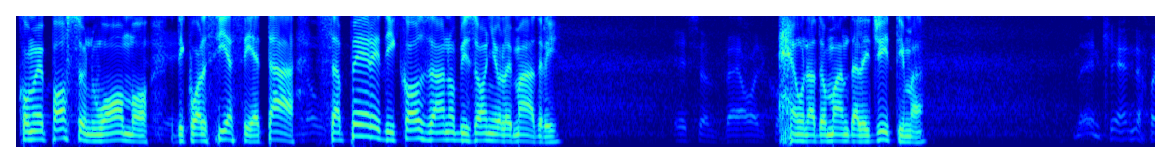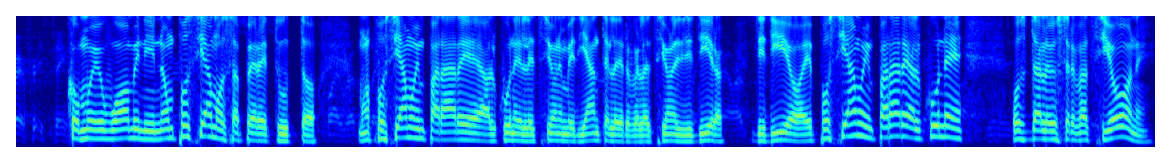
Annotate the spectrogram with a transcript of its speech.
come possa un uomo di qualsiasi età sapere di cosa hanno bisogno le madri. È una domanda legittima. Come uomini non possiamo sapere tutto, ma possiamo imparare alcune lezioni mediante le rivelazioni di Dio, di Dio e possiamo imparare alcune dalle osservazioni.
